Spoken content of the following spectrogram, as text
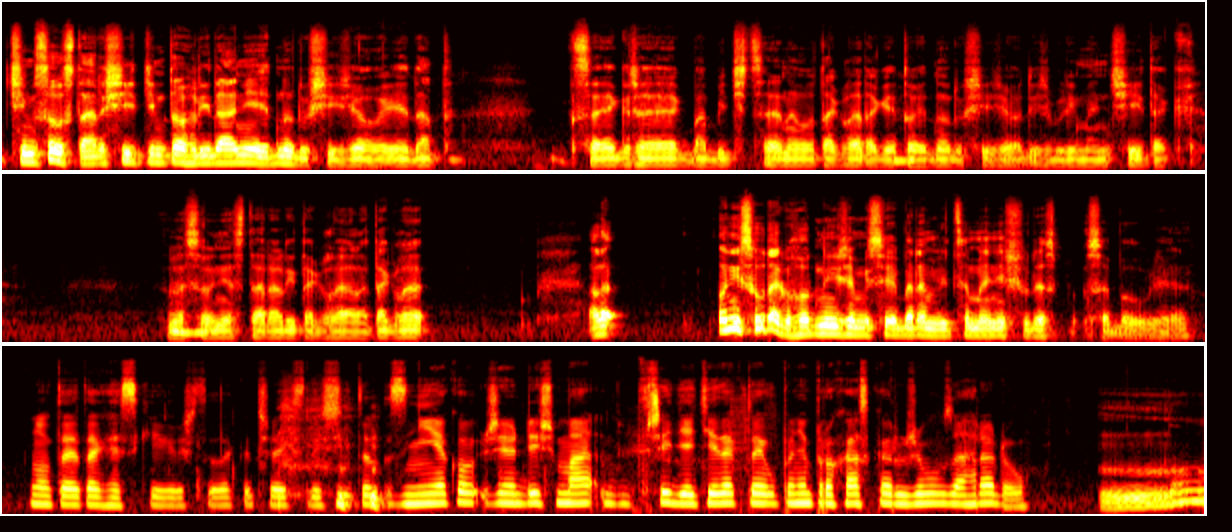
čím jsou starší, tím to hlídání je jednodušší, že jo, jedat k ségře, k babičce nebo takhle, tak je to jednodušší, že jo? Když byli menší, tak jsme se o ně starali takhle, ale takhle. Ale oni jsou tak hodní, že my si je bereme víceméně všude s sebou, že? No to je tak hezký, když to takhle člověk slyší. To zní jako, že když má tři děti, tak to je úplně procházka růžovou zahradou. No,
